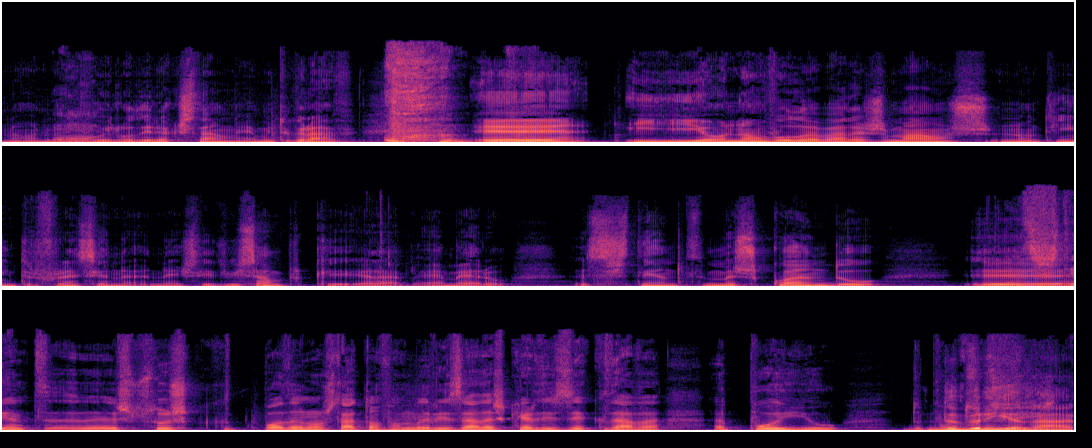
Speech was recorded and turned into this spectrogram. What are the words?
não, não é. vou iludir a questão, é muito grave. é, e eu não vou lavar as mãos, não tinha interferência na, na instituição, porque era é mero assistente, mas quando. É, assistente, as pessoas que podem não estar tão familiarizadas, quer dizer que dava apoio do ponto deveria de vista, dar,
